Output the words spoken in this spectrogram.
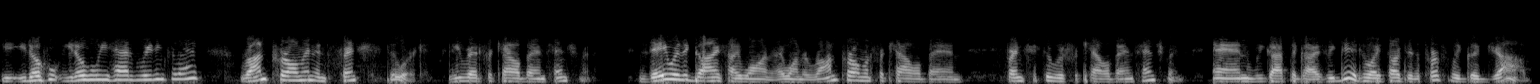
you, you know who you know who we had reading for that? Ron Perlman and French Stewart. He read for Caliban's henchmen. They were the guys I wanted. I wanted Ron Perlman for Caliban, French Stewart for Caliban's henchmen and we got the guys we did, who I thought did a perfectly good job,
